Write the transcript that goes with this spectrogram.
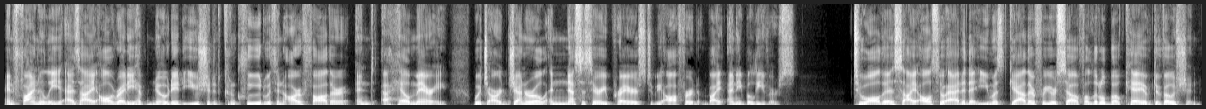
and finally, as I already have noted, you should conclude with an Our Father and a Hail Mary, which are general and necessary prayers to be offered by any believers. To all this, I also added that you must gather for yourself a little bouquet of devotion,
